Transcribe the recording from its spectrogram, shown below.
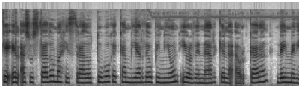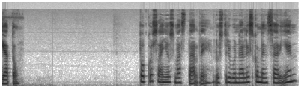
que el asustado magistrado tuvo que cambiar de opinión y ordenar que la ahorcaran de inmediato. Pocos años más tarde, los tribunales comenzarían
